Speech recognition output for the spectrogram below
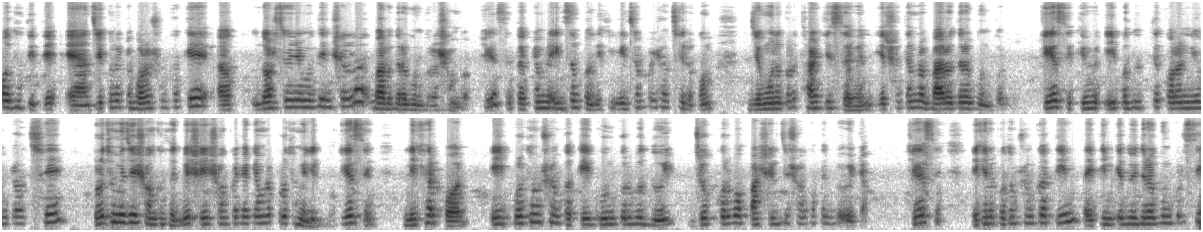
পদ্ধতিতে যে কোনো একটা বড় সংখ্যাকে দশ সেকেন্ডের মধ্যে ইনশাল্লাহ বারো দ্বারা গুণ করা সম্ভব, ঠিক আছে? তো একটা আমরা এক্সাম্পল দেখি। এক্সাম্পলটা হচ্ছে এরকম যে, মনে করো থার্টি সেভেন এর সাথে আমরা বারো দ্বারা গুণ করব, ঠিক আছে? কিন্তু এই পদ্ধতিতে করার নিয়মটা হচ্ছে, প্রথমে যে সংখ্যা থাকবে, সেই সংখ্যাটাকে আমরা প্রথমে লিখব, ঠিক আছে? লেখার পর এই প্রথম সংখ্যাকে গুণ করব দুই, যোগ করব পাশের যে সংখ্যা থাকবে ওইটা, ঠিক আছে? এখানে প্রথম সংখ্যা তিন, তাই তিনকে দুই দ্বারা গুণ করছি,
